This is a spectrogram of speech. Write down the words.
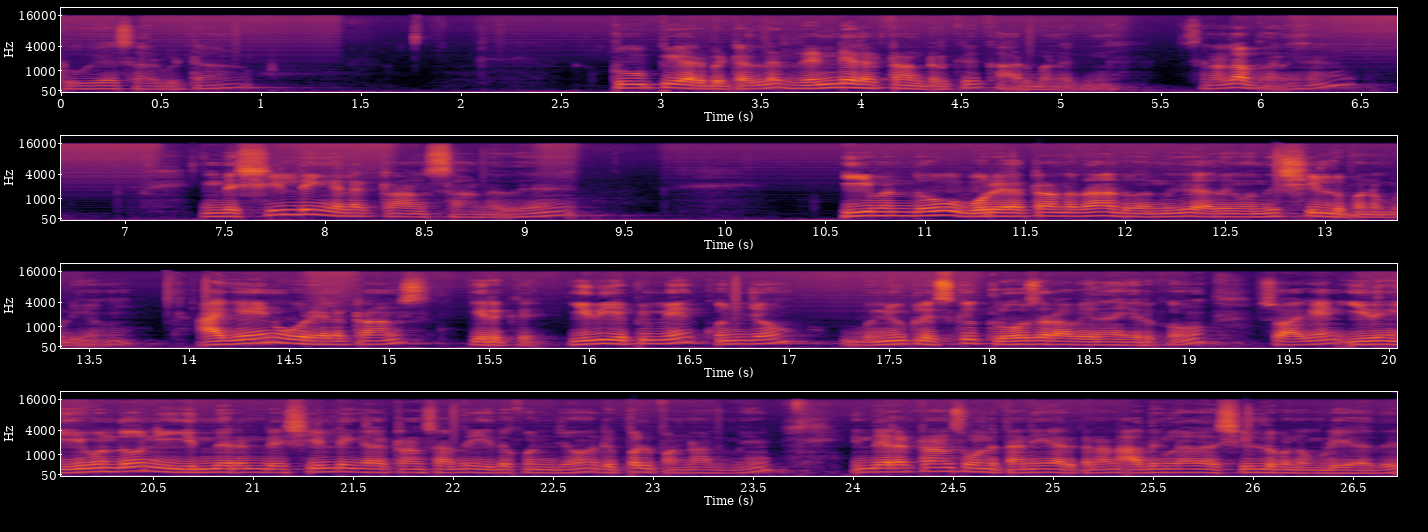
two s orbital two p ஆர்பிட்டலில் ரெண்டு எலக்ட்ரான் இருக்குது கார்பனுக்குங்க ஸோ நல்லா பாருங்கள் இந்த ஷீல்டிங் எலக்ட்ரான்ஸ் ஆனது ஈவன் தோ ஒரு எலக்ட்ரானை தான் அது வந்து அதுங்க வந்து ஷீல்டு பண்ண முடியும். அகெயின் ஒரு எலக்ட்ரான்ஸ் இருக்குது இது எப்பயுமே கொஞ்சம் நியூக்ளியஸ்க்கு க்ளோஸராகவே தான் இருக்கும். ஸோ அகைன் இது ஈவன் தோ நீ இந்த ரெண்டு ஷீல்டிங் எலக்ட்ரான்ஸ் வந்து இதை கொஞ்சம் ரிப்பல் பண்ணாலுமே இந்த எலக்ட்ரான்ஸ் ஒன்று தனியாக இருக்கனால அதுங்களால் அதை ஷீல்டு பண்ண முடியாது.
